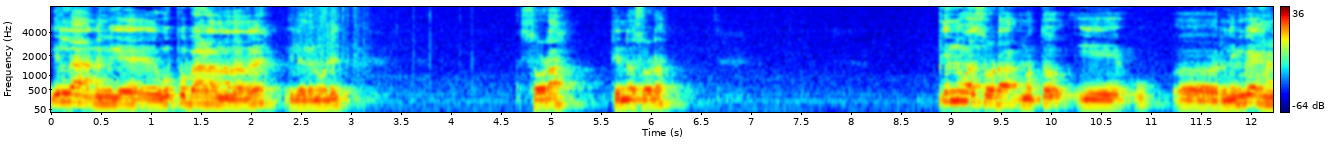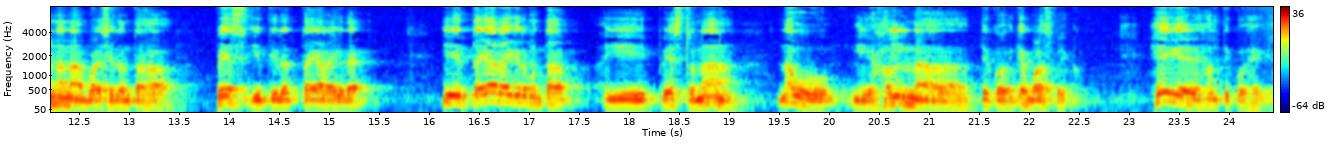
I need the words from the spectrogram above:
ಇಲ್ಲ, ನಮಗೆ ಉಪ್ಪು ಬೇಡ ಅನ್ನೋದಾದರೆ ಇಲ್ಲಿದೆ ನೋಡಿ. ಸೋಡಾ ತಿನ್ನೋ ಸೋಡಾ. ತಿನ್ನುವ ಸೋಡಾ ಮತ್ತು ಈ ಉ- ಹಣ್ಣನ್ನು ಬಳಸಿದಂತಹ ಪೇಸ್ಟ್ ಈ ತೀರ ತಯಾರಾಗಿದೆ. ಈ ತಯಾರಾಗಿರುವಂಥ ಈ ಪೇಸ್ಟನ್ನು ನಾವು ಈ ಹಲ್ಲನ್ನ ತಿಕ್ಕೋದಕ್ಕೆ ಬಳಸಬೇಕು. ಹೇಗೆ ಹಲ್ಲು ತಿಕ್ಕೋದು ಹೇಗೆ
